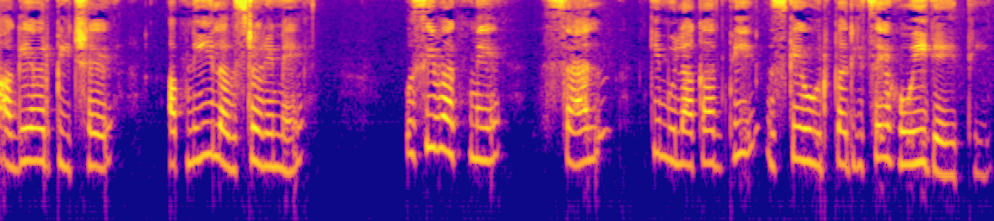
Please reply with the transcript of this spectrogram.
आगे और पीछे अपनी ही लव स्टोरी में, उसी वक्त में साल की मुलाकात भी उसके ऊपरी से हो ही गई थी।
